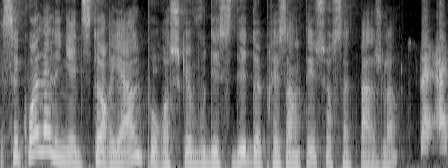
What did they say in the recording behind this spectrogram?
C'est quoi la ligne éditoriale pour ce que vous décidez de présenter sur cette page-là? Ben, à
